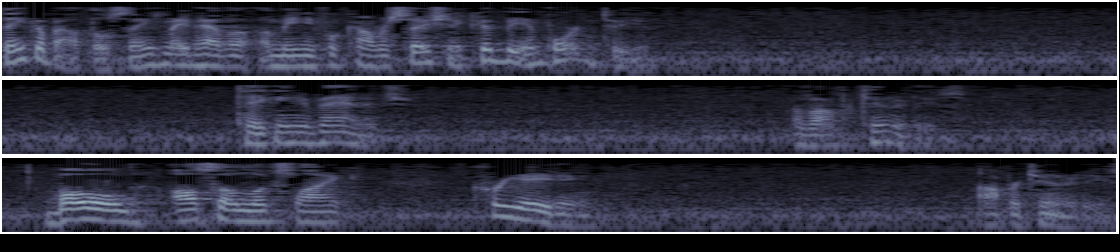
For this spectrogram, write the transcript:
think about those things, maybe have a, a meaningful conversation. It could be important to you. Taking advantage of opportunities. Bold also looks like creating opportunities.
